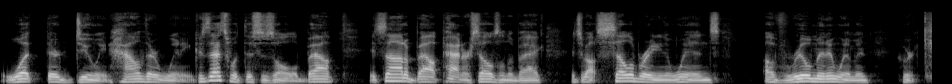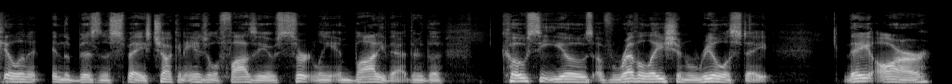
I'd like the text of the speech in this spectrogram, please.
what they're doing, how they're winning, because that's what this is all about. It's not about patting ourselves on the back. It's about celebrating the wins of real men and women who are killing it in the business space. Chuck and Angela Fazio certainly embody that. They're the co-CEOs of Revelation Real Estate. They are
